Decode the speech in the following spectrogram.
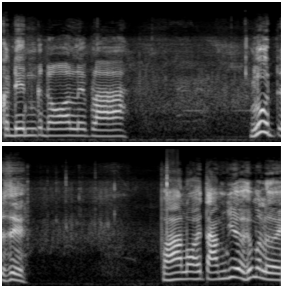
กระเด็นกระดอนเลยปลาลุดสิปลาลอยตามเยื่อขึ้นมาเลย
